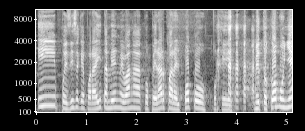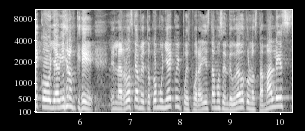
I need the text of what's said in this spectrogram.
Y pues dice que por ahí también me van a cooperar para el popo, porque me tocó muñeco, ya vieron que en la rosca me tocó muñeco y pues por ahí estamos endeudados con los tamales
